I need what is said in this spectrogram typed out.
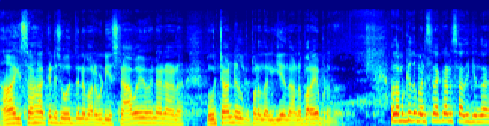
ആ ഇസഹാക്കിന്റെ ചോദ്യത്തിന്റെ മറുപടി സ്നാവയോഹനാണ് നൂറ്റാണ്ടുകൾക്ക് ഇപ്പുറം നൽകിയെന്നാണ് പറയപ്പെടുന്നത്. അപ്പോൾ നമുക്കിത് മനസ്സിലാക്കാൻ സാധിക്കുന്ന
